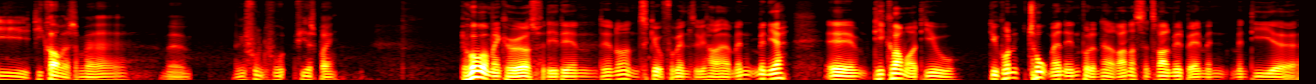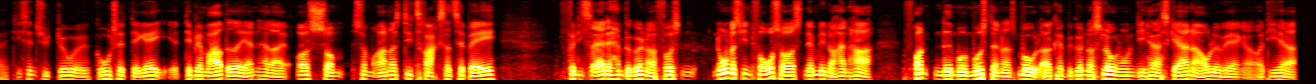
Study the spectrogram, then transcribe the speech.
de, de kom altså med, med, med fuld fu- fire spring. Jeg håber, man kan høre os, fordi det er, en, det er noget en skæv forbindelse, vi har her. Men, men ja, øh, de kommer, og de er jo de er kun to mand inde på den her Randers centrale midtbane, men, men de, øh, de er sindssygt øh, gode til at dække af. Det bliver meget bedre i anden halvleg, også som, som Randers de trak sig tilbage. Fordi så er det, at han begynder at få sådan, nogle af sine forser også, nemlig når han har fronten ned mod modstanderens mål, og kan begynde at slå nogle af de her skærende afleveringer, og de her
